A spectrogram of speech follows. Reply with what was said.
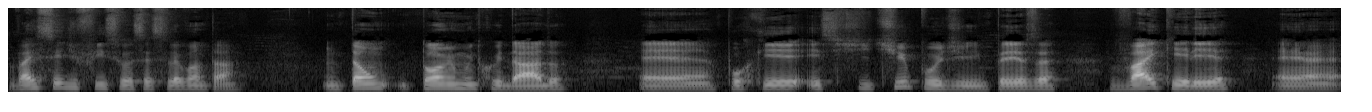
vai ser difícil você se levantar. Então, tome muito cuidado, é, porque esse tipo de empresa vai querer é,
